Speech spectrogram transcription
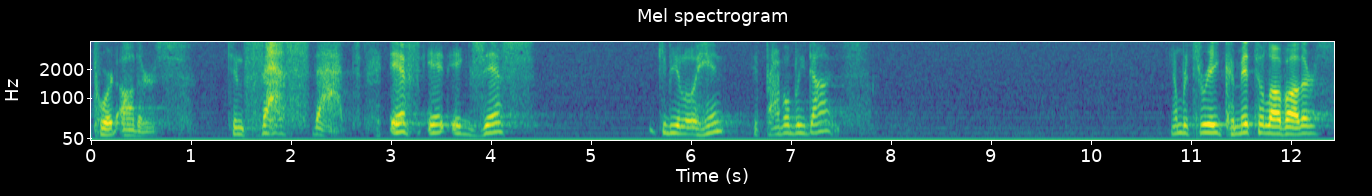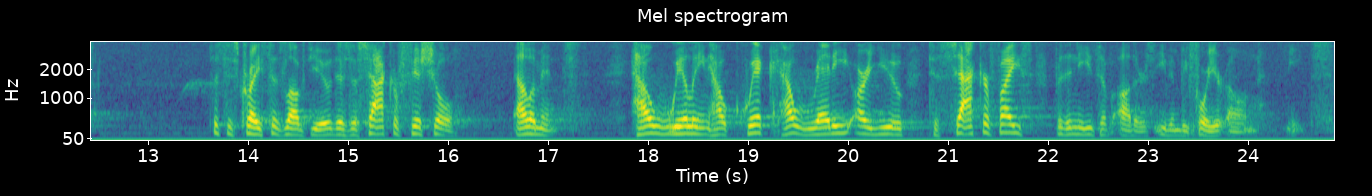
toward others. Confess that. If it exists, give you a little hint, it probably does. Number three, commit to love others just as Christ has loved you. There's a sacrificial element how willing, how quick, how ready are you to sacrifice for the needs of others, even before your own needs?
